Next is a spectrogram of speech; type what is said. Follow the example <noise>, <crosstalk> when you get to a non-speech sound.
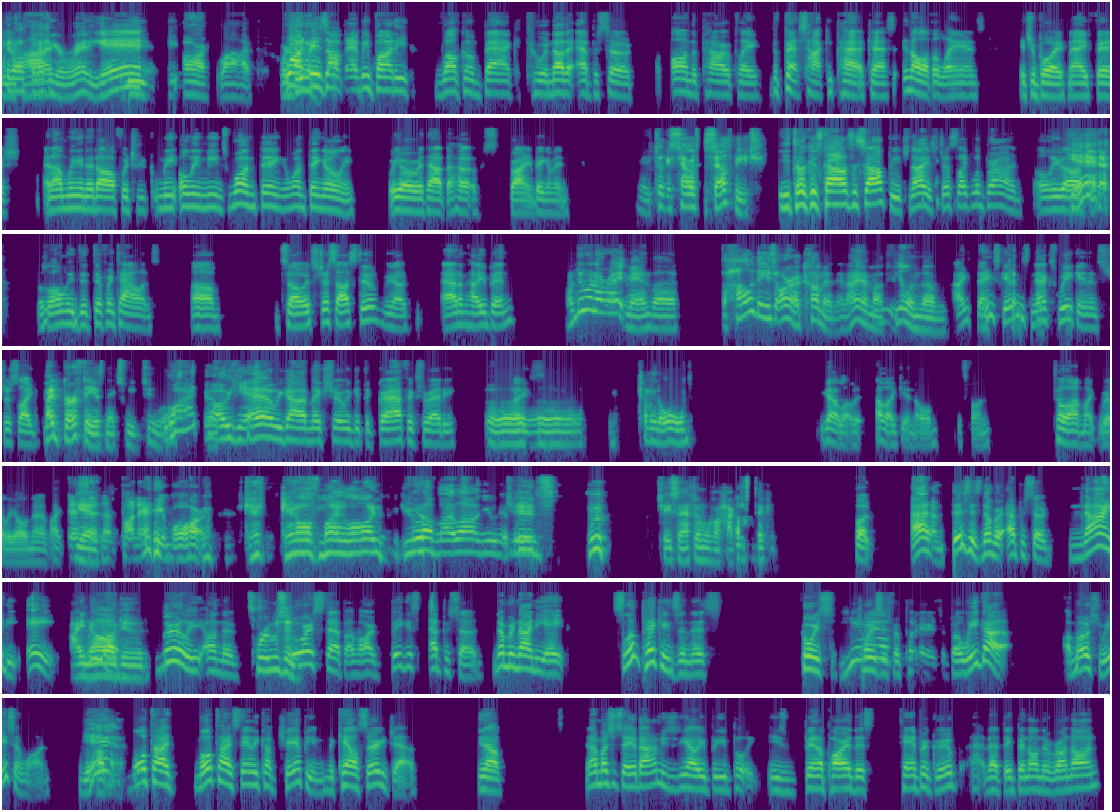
Kick it we off whenever you're ready. Yeah. We are live. We're What it. is up, everybody? Welcome back to another episode On the Power Play, the best hockey podcast in all the lands. It's your boy, Matty Fish, and I'm leading it off, which me- only means one thing and one thing only. We are without the host, Brian Bingaman. He took his talents to South Beach. He took his talents to South Beach. Nice, just like LeBron. Only uh, yeah. There's only the different talents. Um, so it's just us two. You know, Adam, how you been? I'm doing all right, man. The the holidays are a coming, and I am uh, feeling them. I Thanksgiving's next week, and it's just like My birthday is next week too. what? Oh yeah, we gotta make sure we get the graphics ready. Uh, Coming old. You gotta love it. I like getting old. It's fun. Till I'm like really old now. I'm like this Yeah. isn't fun anymore. <laughs> Get get off my lawn, you Get off my lawn, you hippies. kids. Chasing after them with a hockey Oh. stick. But Adam, this is number episode 98. I know, dude. Literally on the Cruising. doorstep of our biggest episode, number 98. Slim pickings in this choice Yeah. choices for players, but we got a most recent one. Yeah. multi multi Stanley Cup champion, Mikhail Sergachev. You know, not much to say about him. He's you know he, he he's been a part of this Tampa group that they've been on the run on.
